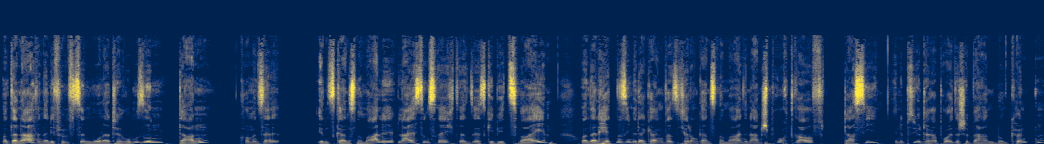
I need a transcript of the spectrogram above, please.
Und danach, wenn dann die 15 Monate rum sind, dann kommen sie ins ganz normale Leistungsrecht, also SGB II. Und dann hätten sie mit der Krankenversicherung ganz normal den Anspruch drauf, dass sie in eine psychotherapeutische Behandlung könnten.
